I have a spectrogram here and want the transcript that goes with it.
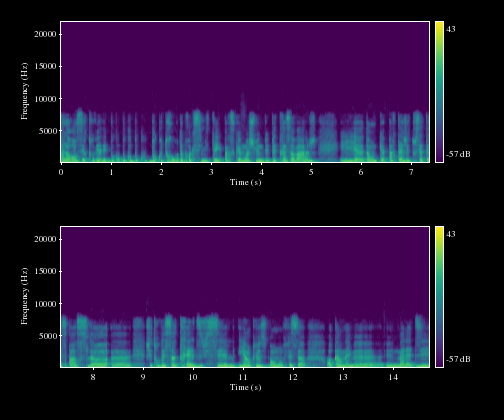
Alors, on s'est retrouvé avec beaucoup, beaucoup, beaucoup, beaucoup trop de proximité parce que moi, je suis une bébite très sauvage. Et euh, donc, partager tout cet espace-là, euh, j'ai trouvé ça très difficile. Et en plus, bon, mon fils a, a quand même euh, une maladie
